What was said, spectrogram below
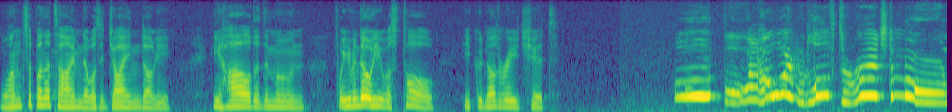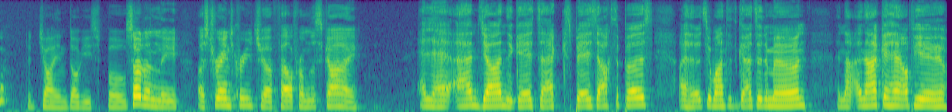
Once upon a time there was a giant doggy. He howled at the moon, for even though he was tall, he could not reach it. Oh boy, how I would love to reach the moon! The giant doggy spoke. Suddenly, a strange creature fell from the sky. Hello, I'm John, the great oc- space octopus. I heard you wanted to go to the moon, and I, and I can help you.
